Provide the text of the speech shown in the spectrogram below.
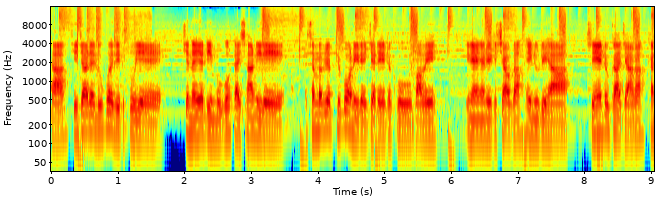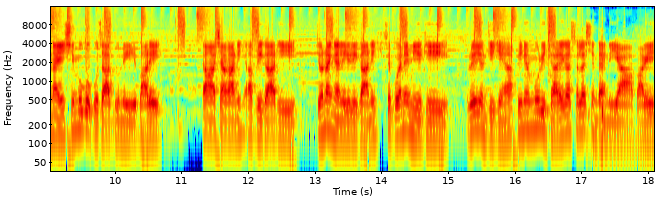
ဒါခြေချတဲ့လူဖွဲ့စည်းတစ်ခုရဲ့ရှင်နယ်ရည်တည်မှုကိုတိုက်စားနေတဲ့အစမပြတ်ဖြစ်ပေါ်နေတဲ့ကြက်တဲ့တစ်ခုပါပဲ။ဒီနိုင်ငံတွေတစ်လျှောက်ကဟိန္ဒူတွေဟာ စင်ရဲဒုက္ခကြားကခန္ဓာရည်ရှိမှုကိုကိုစားပြုနေပါတယ်။တောင်အာရှကနေအာဖရိကအထိကျွန်းနိုင်ငံလေးတွေကနေစစ်ပွဲနဲ့မြေအထိရေယုံကြည်ခြင်းဟာဖိနှိပ်မှုတွေကြားတွေကဆက်လက်ရှင်တန်နေရပါတယ်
